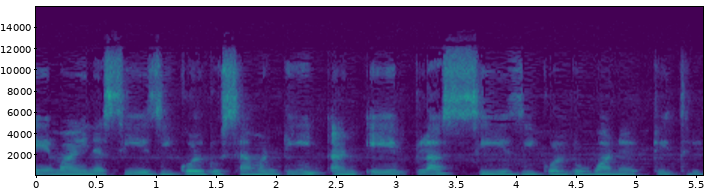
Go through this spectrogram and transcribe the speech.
a minus c is equal to 17 and a plus c is equal to 183.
